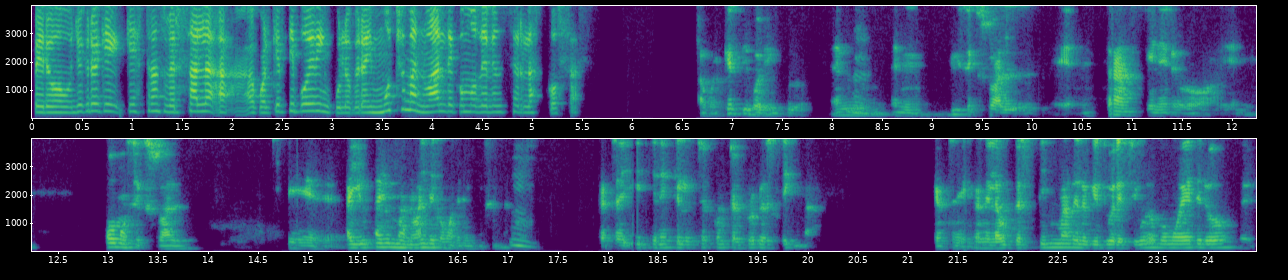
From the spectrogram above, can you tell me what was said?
pero yo creo que, que es transversal a, a, cualquier tipo de vínculo, pero hay mucho manual de cómo deben ser las cosas. A cualquier tipo de vínculo, en, mm. en bisexual, en transgénero, en homosexual, eh, hay, un, hay, un manual de cómo tener que hacer las mm. cosas. ¿cachai? Y tienes que luchar contra el propio estigma. ¿cachai? Con el autoestigma de lo que tú eres. Y uno como hetero, eh,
